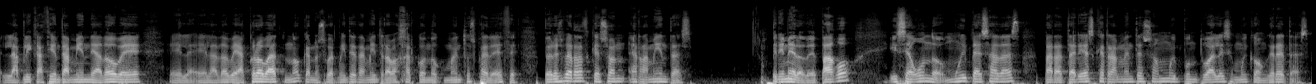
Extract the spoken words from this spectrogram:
la aplicación también de Adobe, el, Adobe Acrobat, ¿no? que nos permite también trabajar con documentos PDF. Pero es verdad que son herramientas Primero, de pago y segundo, muy pesadas para tareas que realmente son muy puntuales y muy concretas.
